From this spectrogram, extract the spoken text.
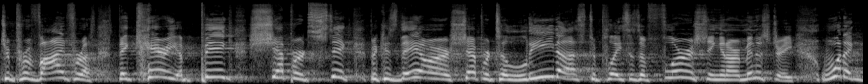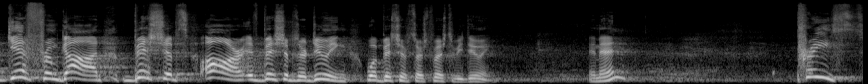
to provide for us. They carry a big shepherd stick because they are our shepherd to lead us to places of flourishing in our ministry. What a gift from God bishops are if bishops are doing what bishops are supposed to be doing. Amen? Priests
